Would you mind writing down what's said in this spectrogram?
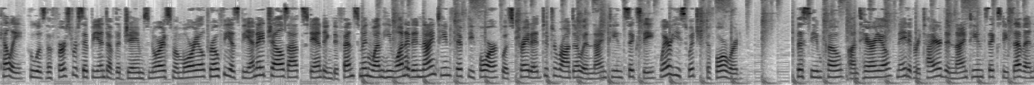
Kelly, who was the first recipient of the James Norris Memorial Trophy as the NHL's outstanding defenseman when he won it in 1954, was traded to Toronto in 1960, where he switched to forward. The Simcoe, Ontario, native retired in 1967,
